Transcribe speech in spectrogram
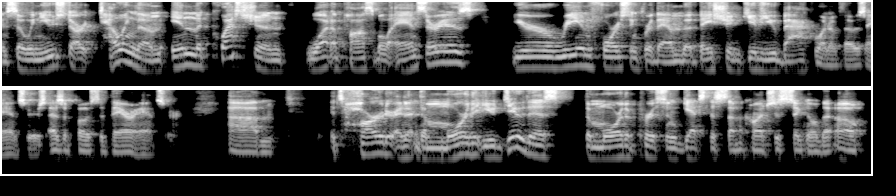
And so when you start telling them in the question what a possible answer is, you're reinforcing for them that they should give you back one of those answers as opposed to their answer. Um, it's harder. And the more that you do this, the more the person gets the subconscious signal that, oh,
